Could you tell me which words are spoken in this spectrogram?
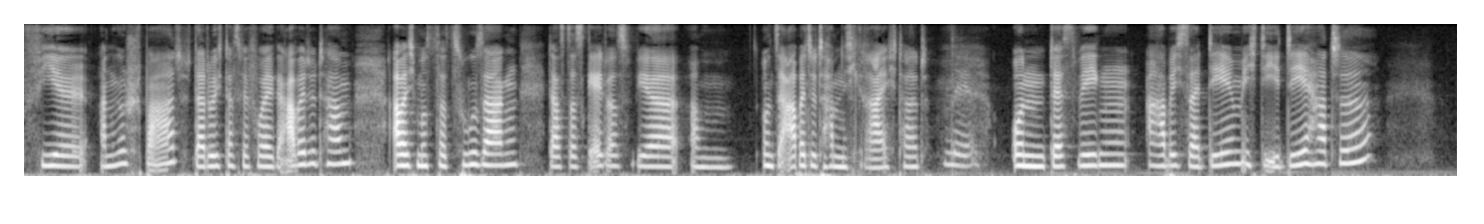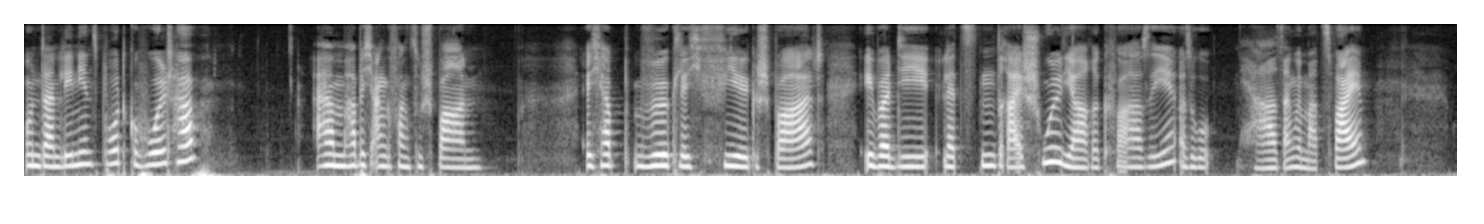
viel angespart, dadurch, dass wir vorher gearbeitet haben. Aber ich muss dazu sagen, dass das Geld, was wir ähm, uns erarbeitet haben, nicht gereicht hat. Nee. Und deswegen habe ich, seitdem ich die Idee hatte und dann Leni ins Boot geholt habe, ähm, habe ich angefangen zu sparen. Ich habe wirklich viel gespart über die letzten drei Schuljahre quasi, also ja, sagen wir mal zwei.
